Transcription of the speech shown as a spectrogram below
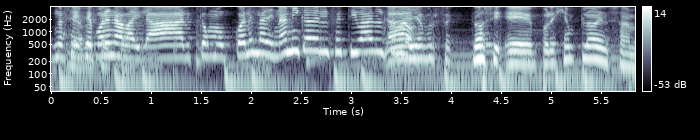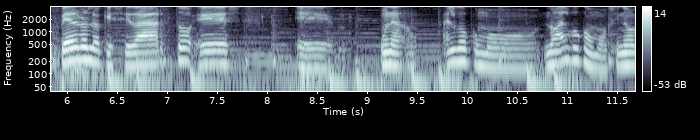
no sé, Ya, se ponen a bailar, como, ¿cuál es la dinámica del festival? Ah, ya, perfecto. No, sí, eh, por ejemplo, en San Pedro lo que se da harto es eh, una algo como, no algo como, sino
